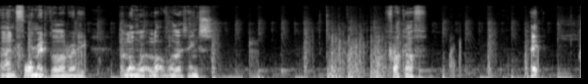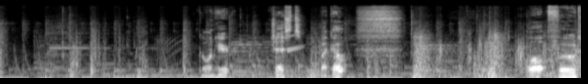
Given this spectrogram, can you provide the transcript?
and four medical already, along with a lot of other things. Fuck off. Hey. Go in here. Chest. Back out. Oh, food.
